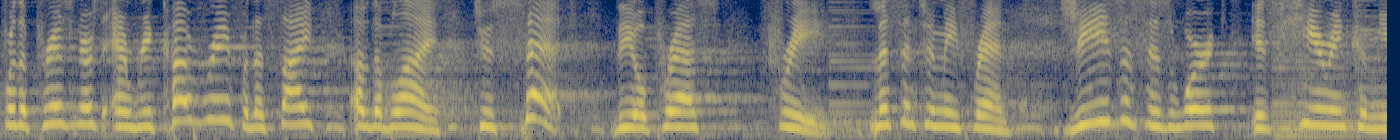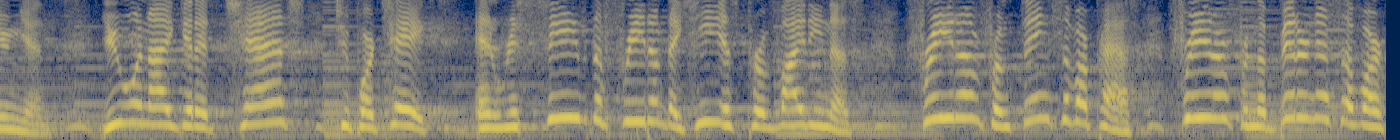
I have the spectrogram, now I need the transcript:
for the prisoners and recovery for the sight of the blind, to set the oppressed free. Listen to me, friend. Jesus' work is here in communion. you and I get a chance to partake and receive the freedom that He is providing us freedom from things of our past, freedom from the bitterness of our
